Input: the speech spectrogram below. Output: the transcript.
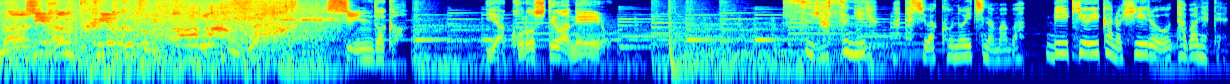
マジ反復横跳び。死んだか。いや殺してはねえよ。強すぎる。私はこの位置のまま。B 級以下のヒーローを束ねて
